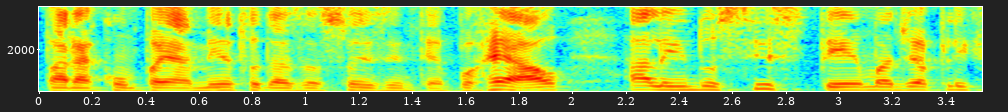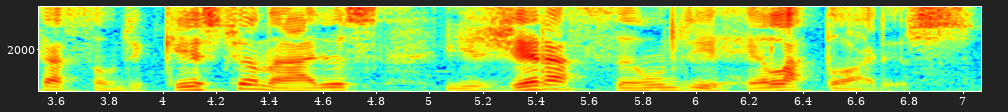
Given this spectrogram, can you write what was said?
para acompanhamento das ações em tempo real, além do sistema de aplicação de questionários e geração de relatórios.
